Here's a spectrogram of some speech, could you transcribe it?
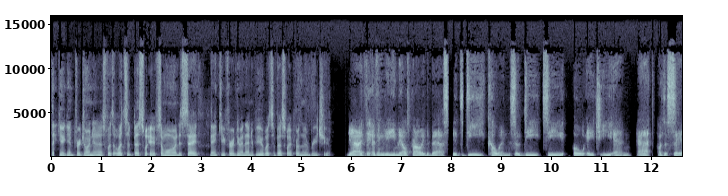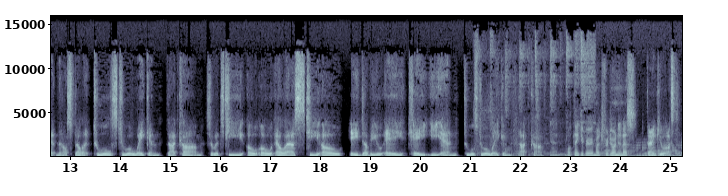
Thank you again for joining us. What's, what's the best way if someone wanted to say thank you for doing the interview? What's the best way for them to reach you? Yeah, I think I think the email is probably the best. It's D Cohen, so D C O H E N at I'll just say it and then I'll spell it. Tools to awaken.com. So it's T O O L S T O A W A K E N, tools to awaken.com. And well, thank you very much for joining us. Thank you, Austin.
